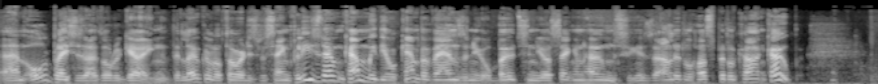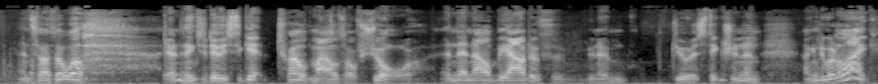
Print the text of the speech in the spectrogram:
um, all the places I thought of going, the local authorities were saying, please don't come with your camper vans and your boats and your second homes because our little hospital can't cope. And so I thought, well, the only thing to do is to get 12 miles offshore and then I'll be out of, you know, jurisdiction and I can do what I like.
